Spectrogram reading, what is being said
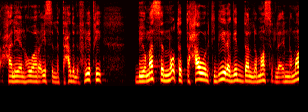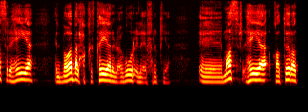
حاليا هو رئيس الاتحاد الإفريقي بيمثل نقطة تحول كبيرة جدا لمصر لأن مصر هي البوابة الحقيقية للعبور إلى إفريقيا. آه، مصر هي قاطرة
